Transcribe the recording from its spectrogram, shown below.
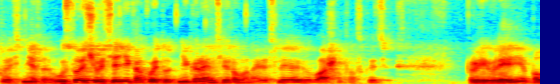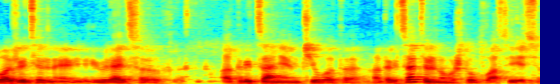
То есть нет, устойчивости никакой тут не гарантировано. Если ваше, так сказать, проявление положительное является отрицанием чего-то отрицательного, что у вас есть,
